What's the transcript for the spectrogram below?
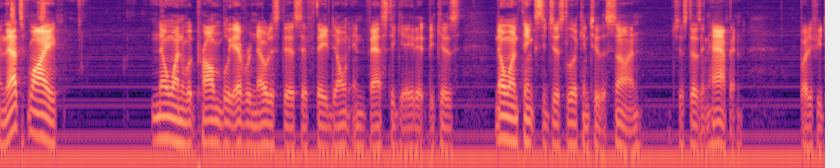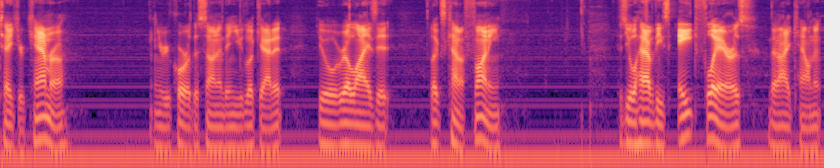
And that's why no one would probably ever notice this if they don't investigate it because no one thinks to just look into the sun. It just doesn't happen. But if you take your camera and you record the sun and then you look at it, you'll realize it looks kind of funny because you'll have these eight flares that I counted.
